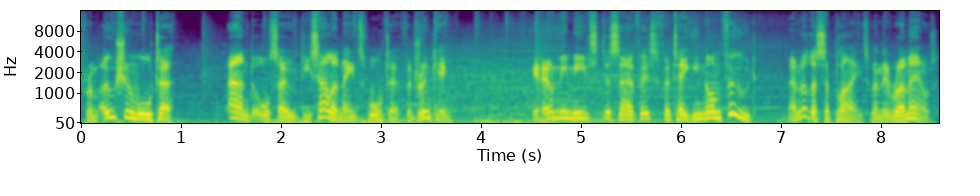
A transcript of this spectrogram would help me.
from ocean water and also desalinates water for drinking. It only needs to surface for taking on food and other supplies when they run out.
